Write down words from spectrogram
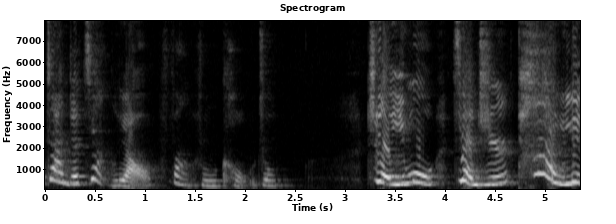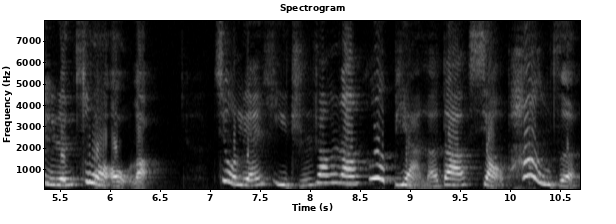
蘸着酱料放入口中。这一幕简直太令人作呕了，就连一直嚷嚷饿扁了的小胖子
